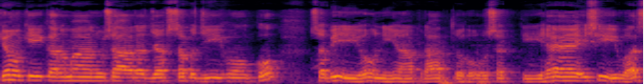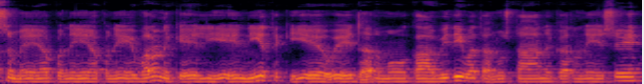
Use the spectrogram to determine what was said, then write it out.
क्योंकि कर्मानुसार जब सब जीवों को सभी योनिया प्राप्त हो सकती है, इसी वर्ष में अपने अपने वर्ण के लिए नियत किए हुए धर्मों का विधिवत अनुष्ठान करने से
